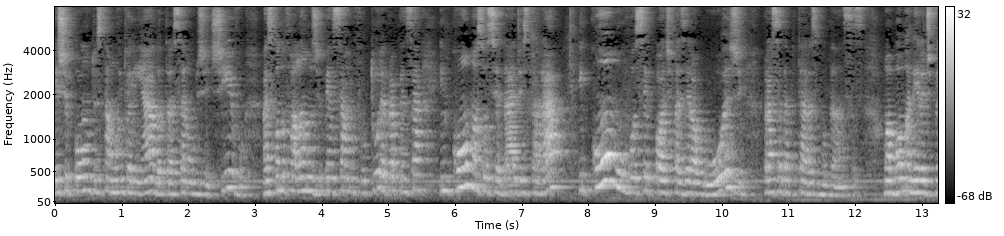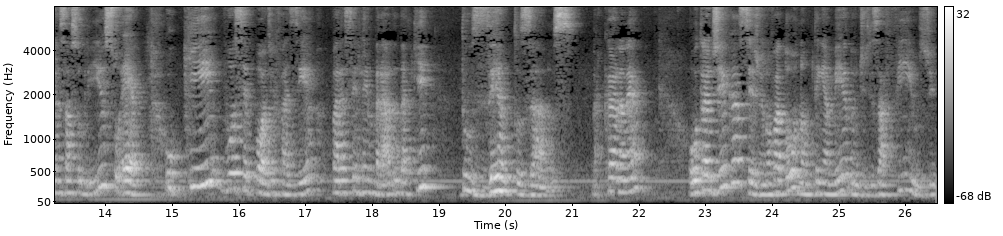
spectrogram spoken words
Este ponto está muito alinhado a traçar um objetivo, mas quando falamos de pensar no futuro é para pensar em como a sociedade estará e como você pode fazer algo hoje para se adaptar às mudanças. Uma boa maneira de pensar sobre isso é o que você pode fazer para ser lembrado daqui 200 anos. Bacana, né? Outra dica, seja inovador, não tenha medo de desafios, de,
